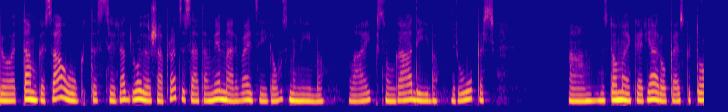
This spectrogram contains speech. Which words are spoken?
Jo tam, kas aug, tas ir radošā procesā, tam vienmēr ir vajadzīga uzmanība, laiks un gādība, rūpes. Um, es domāju, ka ir jārūpēs par to,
